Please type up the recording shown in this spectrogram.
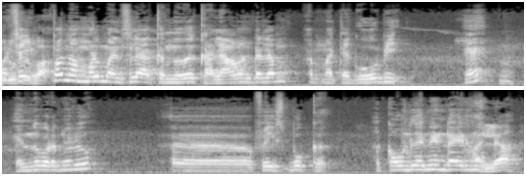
പക്ഷെ ഇപ്പൊ നമ്മൾ മനസ്സിലാക്കുന്നത് കലാമണ്ഡലം മറ്റേ ഗോപി ഏ? എന്ന് പറഞ്ഞൊരു ഫേസ്ബുക്ക് അക്കൗണ്ട് തന്നെ ഉണ്ടായിരുന്നു. അല്ല.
